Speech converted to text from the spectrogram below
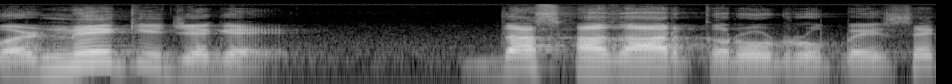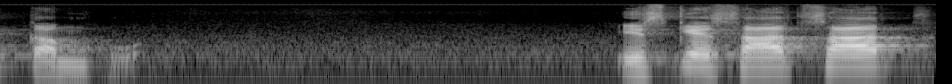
बढ़ने की जगह दस हज़ार करोड़ रुपए से कम हुआ। इसके साथ साथ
